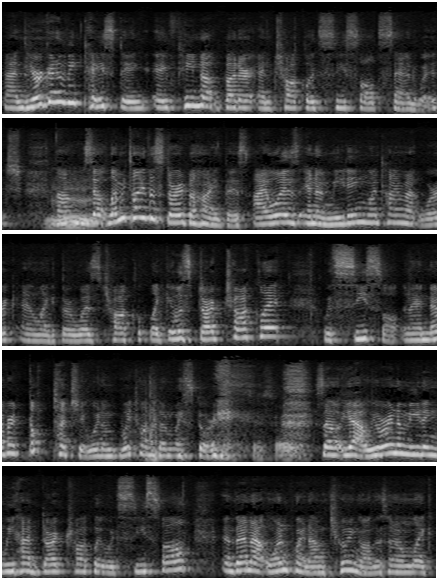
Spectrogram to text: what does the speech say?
and you're going to be tasting a peanut butter and chocolate sea salt sandwich. Um, mm. So let me tell you the story story behind this. I was in a meeting one time at work, and like there was chocolate, like it was dark chocolate with sea salt, and I never don't touch it. Wait, wait till I'm done my story. So, so yeah, we were in a meeting. We had dark chocolate with sea salt, and then at one point I'm chewing on this, and I'm like.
